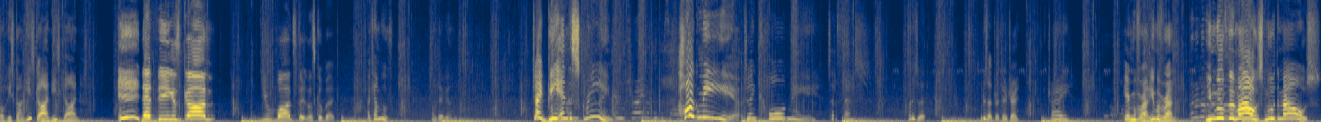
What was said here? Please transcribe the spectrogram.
Oh, he's gone. He's gone. He's gone. that thing is gone. You monster. Let's go back. I can't move. Oh, there you go. Jay, be in the screen. I'm trying to put this on. Hug me! Jay, hold me. Is that a fence? What is it? What is that right there, Jay? Jay. Here, move around. You move around. No, no, no, You move the mouse. Move the mouse.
